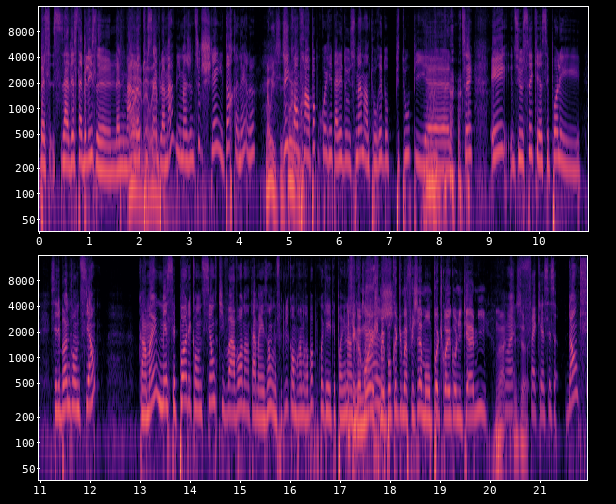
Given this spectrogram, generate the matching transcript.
Ben, ça déstabilise l'animal, Ouais, ben tout oui. simplement. Puis imagines-tu le chien, il te reconnaît, là. Ben oui, c'est Lui, sûr. il comprend pas pourquoi il est allé deux semaines entouré d'autres pitous, puis, euh, tu sais. Et Dieu sait que c'est pas les. C'est des bonnes conditions, quand même, mais c'est pas les conditions qu'il va avoir dans ta maison. Là. Fait que lui, il comprendra pas pourquoi il a été pogné dans fait une comme moi, cage. je sais pourquoi tu m'as fait ça à mon pote, je croyais qu'on était amis. Ouais, Ouais, c'est ça. Fait que c'est ça. Donc, si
